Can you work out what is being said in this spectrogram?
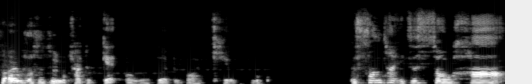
So I was also to try to get over there before I killed you. But sometimes it's just so hard.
